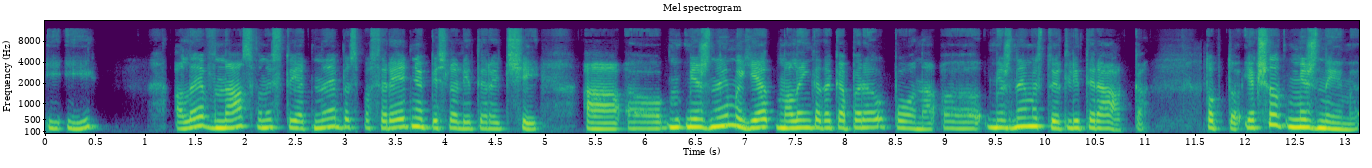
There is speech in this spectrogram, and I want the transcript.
і І, але в нас вони стоять не безпосередньо після літери Чи, а е, між ними є маленька така перепона. Е, між ними стоїть літера Акка. Тобто, якщо між ними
